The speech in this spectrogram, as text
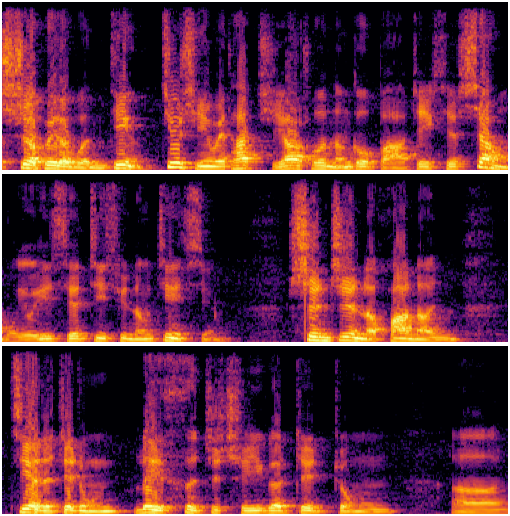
社会的稳定，就是因为他只要说能够把这些项目有一些继续能进行，甚至的话呢，借着这种类似支持一个这种呃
